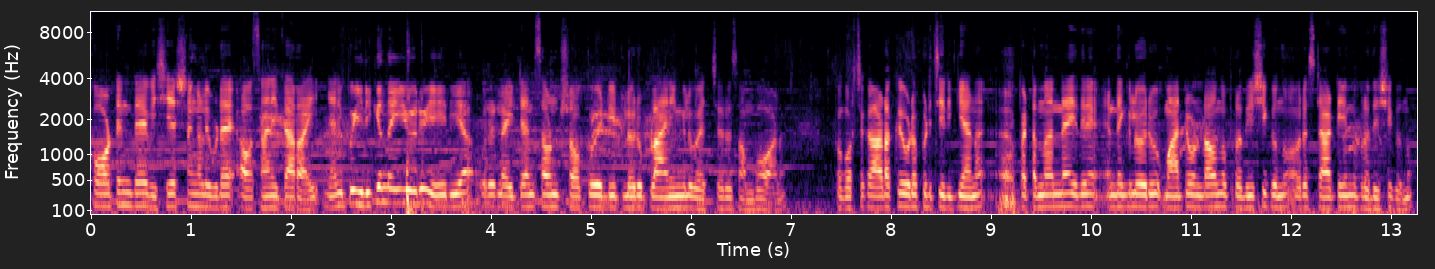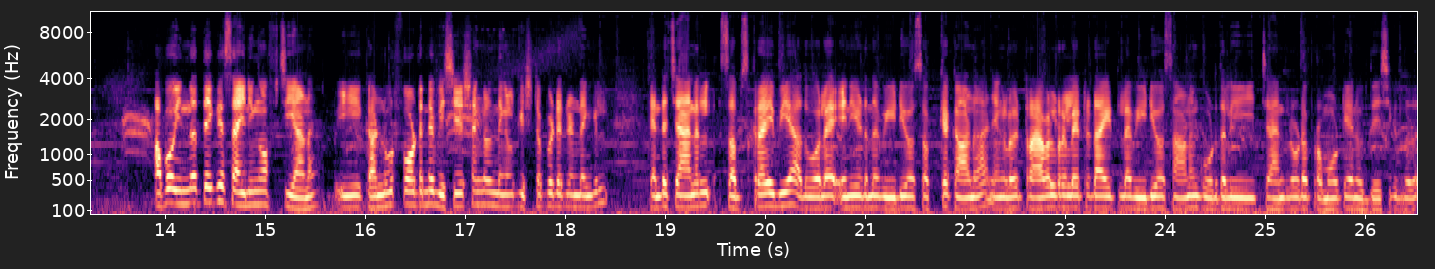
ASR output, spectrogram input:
ഫോർട്ടിന്റെ വിശേഷങ്ങൾ ഇവിടെ അവസാനിക്കാറായി. ഞാനിപ്പോൾ ഇരിക്കുന്ന ഈ ഒരു ഏരിയ ഒരു ലൈറ്റ് ആൻഡ് സൗണ്ട് ഷോക്ക് വേണ്ടിയിട്ടുള്ള ഒരു പ്ലാനിങ്ങിൽ വെച്ചൊരു സംഭവമാണ്. ഇപ്പോൾ കുറച്ച് കാടൊക്കെ ഇവിടെ പിടിച്ചിരിക്കുകയാണ്. പെട്ടെന്ന് തന്നെ ഇതിന് എന്തെങ്കിലും ഒരു മാറ്റം ഉണ്ടാവുമെന്ന് പ്രതീക്ഷിക്കുന്നു. അവർ സ്റ്റാർട്ട് ചെയ്യുമെന്ന് പ്രതീക്ഷിക്കുന്നു. അപ്പോൾ ഇന്നത്തേക്ക് സൈനിങ് ഓഫ് ചെയ്യാണ്. ഈ കണ്ണൂർ ഫോർട്ടിന്റെ വിശേഷങ്ങൾ നിങ്ങൾക്ക് ഇഷ്ടപ്പെട്ടിട്ടുണ്ടെങ്കിൽ എന്റെ ചാനൽ സബ്സ്ക്രൈബ് ചെയ്യുക. അതുപോലെ ഇനി ഇടുന്ന വീഡിയോസ് ഒക്കെ കാണുക. ഞങ്ങൾ ട്രാവൽ റിലേറ്റഡ് ആയിട്ടുള്ള വീഡിയോസാണ് കൂടുതൽ ഈ ചാനലിലൂടെ പ്രൊമോട്ട് ചെയ്യാൻ ഉദ്ദേശിക്കുന്നത്.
